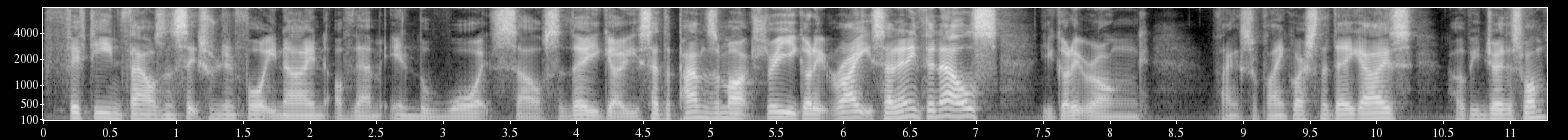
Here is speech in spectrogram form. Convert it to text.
15,649 of them in the war itself. So there you go. You said the Panzer Mark III, you got it right. You said anything else, you got it wrong. Thanks for playing Question of the Day, guys. Hope you enjoyed this one.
